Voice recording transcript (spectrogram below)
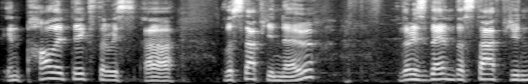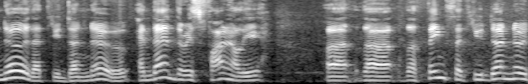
In politics, there is uh, the stuff you know, there is then the stuff you know that you don't know, and then there is finally uh, the the things that you don't know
